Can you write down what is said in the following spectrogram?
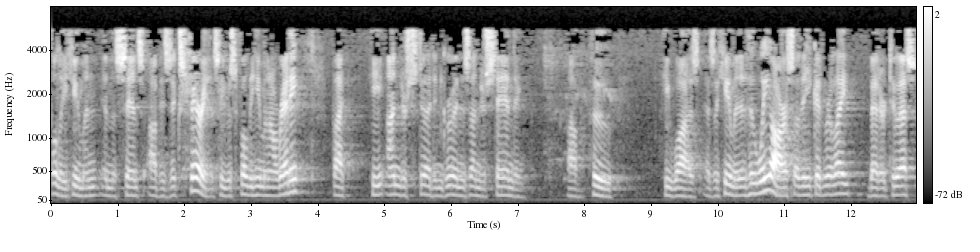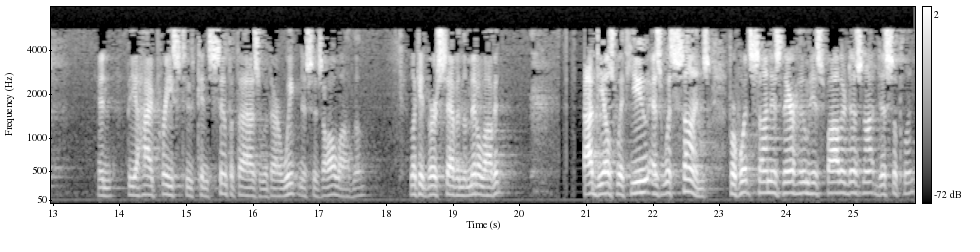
fully human in the sense of his experience. He was fully human already, but he understood and grew in his understanding of who he was as a human and who we are so that he could relate better to us and be a high priest who can sympathize with our weaknesses, all of them. Look at verse 7, the middle of it. God deals with you as with sons. For what son is there whom his father does not discipline?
